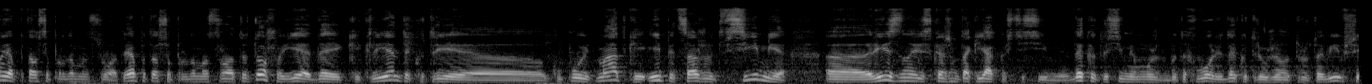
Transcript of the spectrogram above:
Ну, Я питався продемонструвати. Я питався продемонструвати те, що є деякі клієнти, котрі е, купують матки і підсаджують в сім'ї е, різної, скажімо так, якості сім'ї. Декотрі сім'ї можуть бути хворі, декотрі вже отрутовівші.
